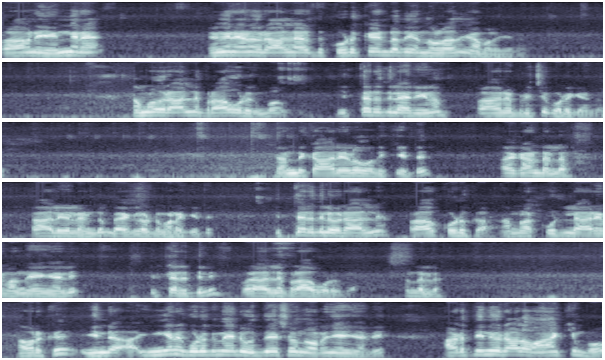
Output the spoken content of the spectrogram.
പ്രാവിനെ എങ്ങനെ എങ്ങനെയാണ് ഒരാളിനടുത്ത് കൊടുക്കേണ്ടത് എന്നുള്ളത് ഞാൻ പറഞ്ഞുതരാം. നമ്മൾ ഒരാളിന് പ്രാവ് കൊടുക്കുമ്പോൾ ഇത്തരത്തിലായിരിക്കണം പ്രാവിനെ പിടിച്ച് കൊടുക്കേണ്ടത്. രണ്ട് കാലുകൾ ഒതുക്കിയിട്ട് അത് കണ്ടല്ലോ കാലുകൾ രണ്ടും ബാക്കിലോട്ട് മടക്കിയിട്ട് ഇത്തരത്തിൽ ഒരാളിന് പ്രാവ് കൊടുക്കുക. നമ്മളെ കൂട്ടിൽ ആരെയും വന്നു കഴിഞ്ഞാൽ ഇത്തരത്തിൽ ഒരാളിന് പ്രാവ് കൊടുക്കുക. ഉണ്ടല്ലോ അവർക്ക് ഇതിന്റെ ഇങ്ങനെ കൊടുക്കുന്നതിന്റെ ഉദ്ദേശം എന്ന് പറഞ്ഞു കഴിഞ്ഞാൽ അടുത്തിനി ഒരാൾ വാങ്ങിക്കുമ്പോൾ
